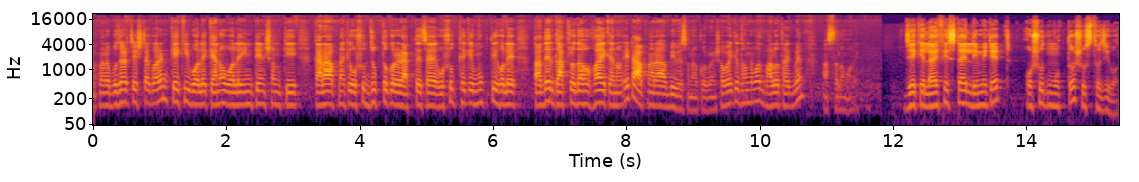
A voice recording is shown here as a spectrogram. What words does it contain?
আপনারা বোঝার চেষ্টা করেন কে কি বলে, কেন বলে ইন্টেনশন কি, কারা আপনাকে ওষুধ যুক্ত করে রাখতে চায়, ওষুধ থেকে মুক্তি হলে তাদের গাত্রদাহ হয় কেন, এটা আপনারা বিবেচনা করবেন। সবাইকে ধন্যবাদ, ভালো থাকবেন, আসসালামু আলাইকুম। জে কে লাইফস্টাইল লিমিটেড ওষুধ মুক্ত সুস্থ জীবন।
